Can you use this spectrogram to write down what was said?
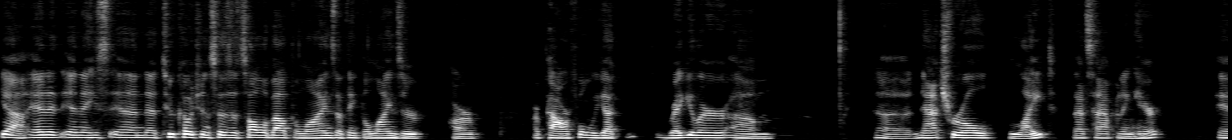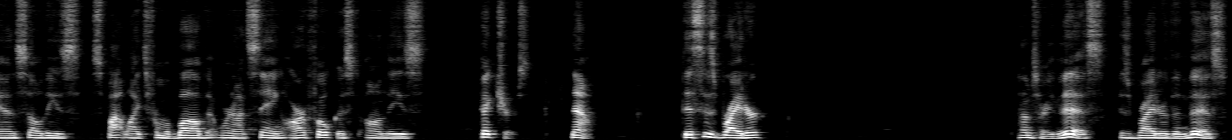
yeah, and it, and he's and uh, two coaching says it's all about the lines. I think the lines are are are powerful. We got regular um, uh, natural light that's happening here. And so these spotlights from above that we're not seeing are focused on these pictures. Now, this is brighter. I'm sorry, this is brighter than this,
